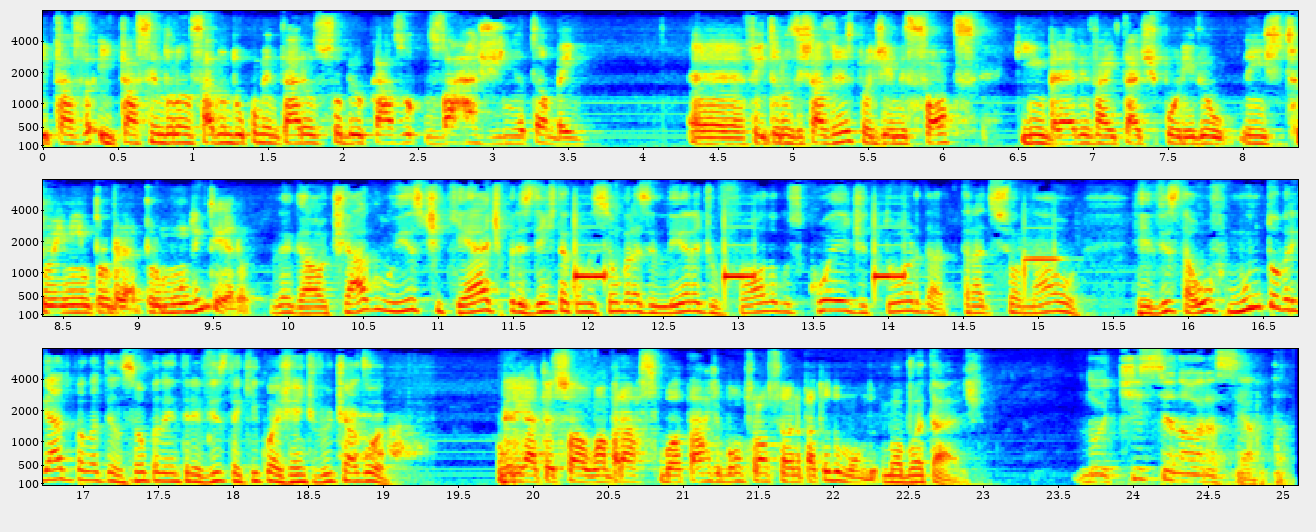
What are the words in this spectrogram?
e está tá sendo lançado um documentário sobre o caso Varginha também, é, feito nos Estados Unidos pelo James Fox, que em breve vai estar disponível em streaming para o mundo inteiro. Legal. Tiago Luiz Tiquete, presidente da Comissão Brasileira de Ufólogos, co-editor da tradicional revista UFO. Muito obrigado pela atenção, pela entrevista aqui com a gente, viu, Tiago? Obrigado, pessoal. Um abraço, boa tarde, bom final de semana para todo mundo. Uma boa tarde. Notícia na hora certa.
